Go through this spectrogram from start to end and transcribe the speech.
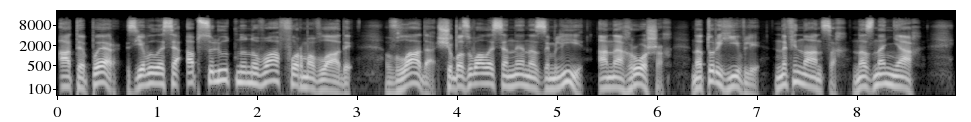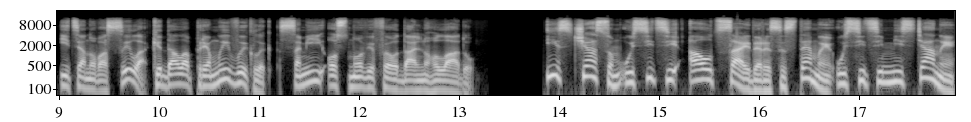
А тепер з'явилася абсолютно нова форма влади влада, що базувалася не на землі, а на грошах, на торгівлі, на фінансах, на знаннях. І ця нова сила кидала прямий виклик самій основі феодального ладу. І з часом усі ці аутсайдери системи, усі ці містяни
